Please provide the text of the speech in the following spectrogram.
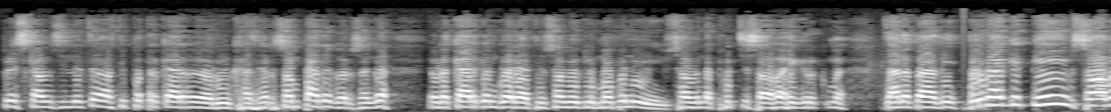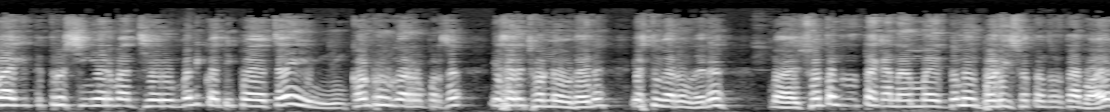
प्रेस काउन्सिलले चाहिँ अस्ति पत्रकारहरू खास गरेर सम्पादकहरूसँग एउटा कार्यक्रम गरेको थियो। संयोगले म पनि सबभन्दा फुच्ची सहभागीको रूपमा जान पाएको थिएँ। दुर्भाग्य त्यही सहभागी त्यत्रो सिनियर मान्छेहरू पनि कतिपय चाहिँ कन्ट्रोल गर्नुपर्छ। यसरी छोड्नु हुँदैन यस्तो गर्नु हुँदैन। स्वतन्त्रताका नाममा एकदमै बढी स्वतन्त्रता भयो।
